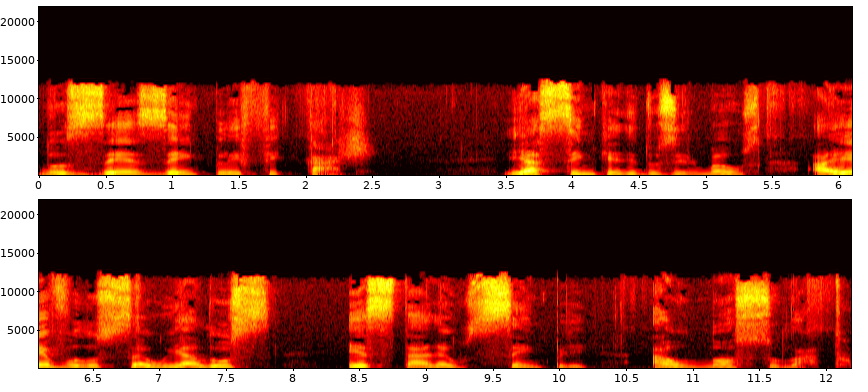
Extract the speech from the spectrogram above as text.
nos exemplificar. E assim, queridos irmãos, a evolução e a luz estarão sempre ao nosso lado.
